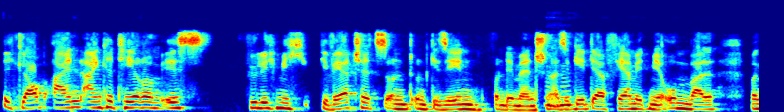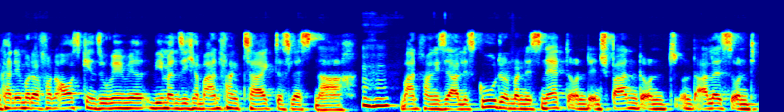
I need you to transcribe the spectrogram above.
Ich glaube, ein, ein Kriterium ist fühle ich mich gewertschätzt und, und gesehen von dem Menschen. Also mhm. Also geht der fair mit mir um, weil man kann immer davon ausgehen, so wie, mir, wie man sich am Anfang zeigt, das lässt nach. Mhm. Am Anfang ist ja alles gut und man ist nett und entspannt und, und alles und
